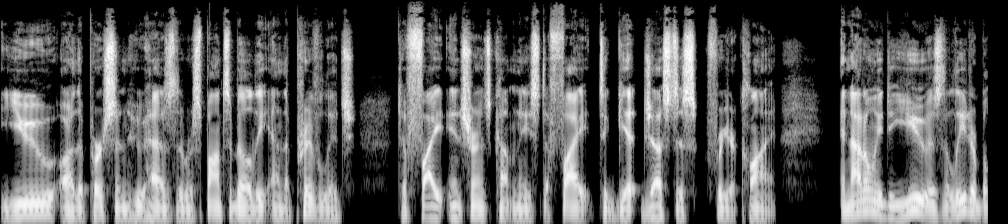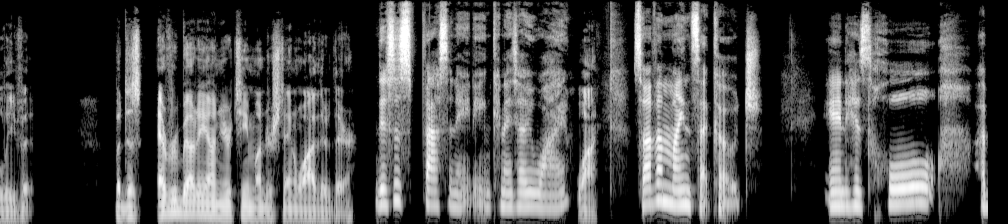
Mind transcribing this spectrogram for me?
you are the person who has the responsibility and the privilege to fight insurance companies, to fight to get justice for your client? And not only do you, as the leader, believe it, but does everybody on your team understand why they're there? This is fascinating. Can I tell you why? Why? So I have a mindset coach, and his whole, a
